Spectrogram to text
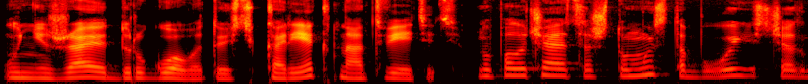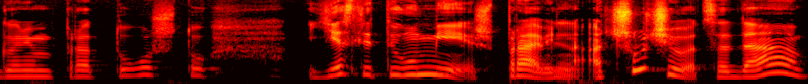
унижает другого, то есть корректно ответить. Ну, получается, что мы с тобой сейчас говорим про то, что если ты умеешь правильно отшучиваться, да,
